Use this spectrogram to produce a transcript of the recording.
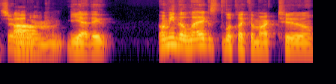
So um, yeah, they. I mean, the legs look like the Mark II.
